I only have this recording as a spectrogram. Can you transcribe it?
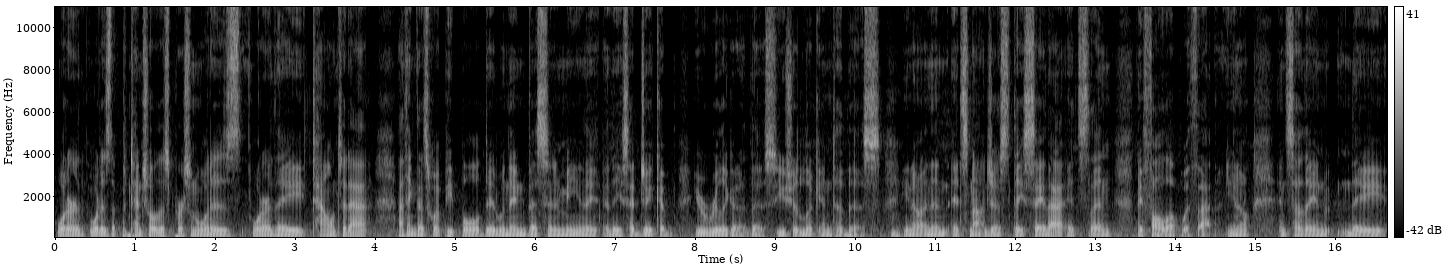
what are what is the potential of this person? What is what are they talented at? I think that's what people did when they invested in me. They they said jacob you're really good at this. You should look into this mm-hmm. you know and then it's not just they say that it's then they follow up with that you know and so they they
